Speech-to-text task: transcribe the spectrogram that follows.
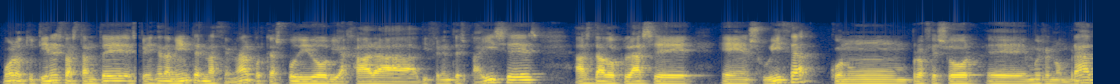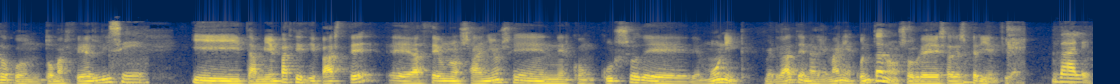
bueno, tú tienes bastante experiencia también internacional, porque has podido viajar a diferentes países, has dado clase en Suiza con un profesor eh, muy renombrado, con Thomas Friedli. Sí. Y también participaste eh, hace unos años en el concurso de, de Múnich, ¿verdad? En Alemania. Cuéntanos sobre esas experiencias. Vale.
